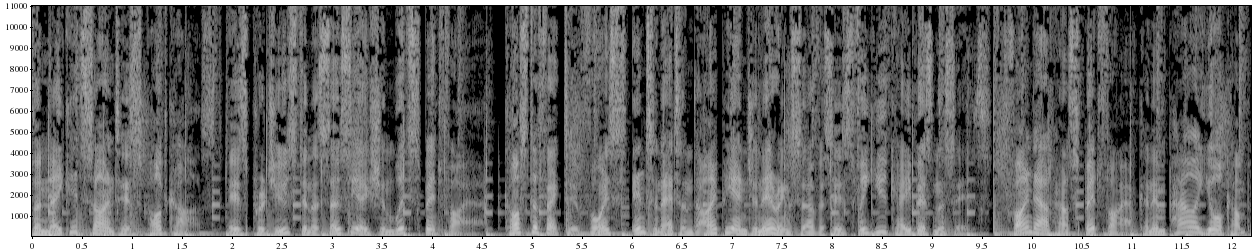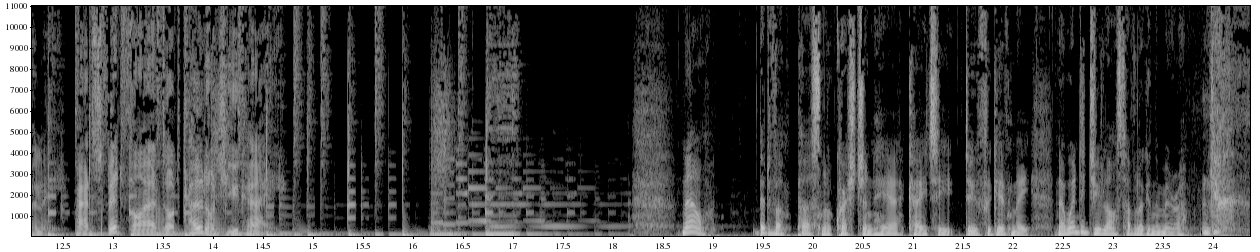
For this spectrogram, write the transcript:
The Naked Scientists podcast is produced in association with Spitfire Cost effective voice, internet, and IP engineering services for UK businesses. Find out how Spitfire can empower your company at spitfire.co.uk. Now, a bit of a personal question here, Katie. Do forgive me. Now, when did you last have a look in the mirror?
